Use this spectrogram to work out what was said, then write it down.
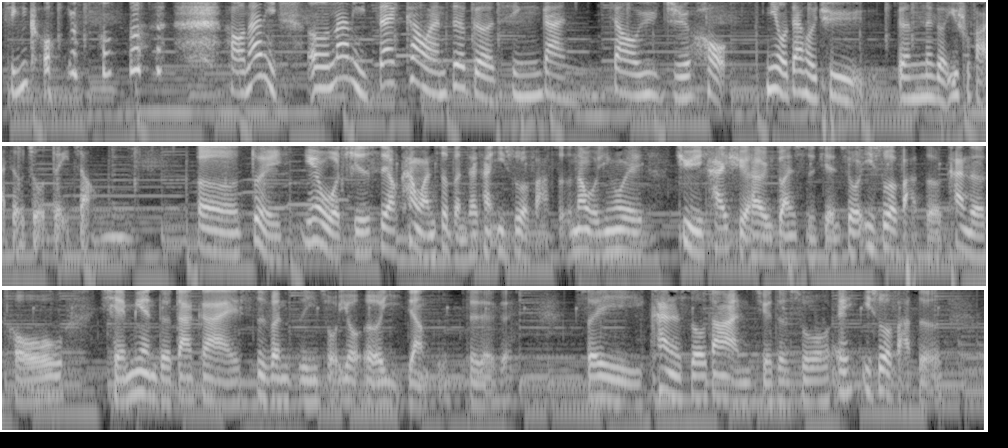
惊恐。好，那你，呃，那你在看完这个情感教育之后，你有再回去跟那个艺术法则做对照？呃，对，因为我其实是要看完这本再看艺术的法则。那我因为距离开学还有一段时间，所以艺术的法则看了头前面的大概四分之一左右而已，这样子。对对对。所以看的时候，当然觉得说，哎，艺术的法则，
